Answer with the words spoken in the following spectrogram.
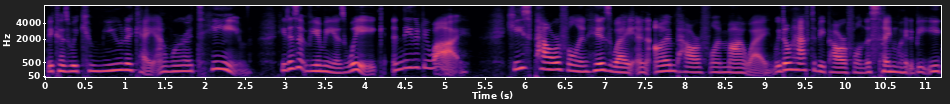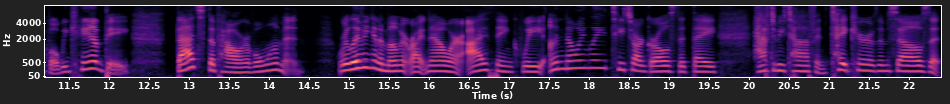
because we communicate and we're a team. He doesn't view me as weak, and neither do I. He's powerful in his way, and I'm powerful in my way. We don't have to be powerful in the same way to be equal. We can't be. That's the power of a woman. We're living in a moment right now where I think we unknowingly teach our girls that they have to be tough and take care of themselves, that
